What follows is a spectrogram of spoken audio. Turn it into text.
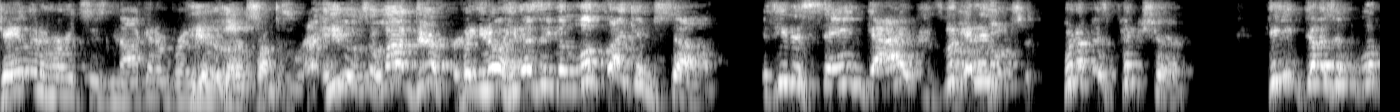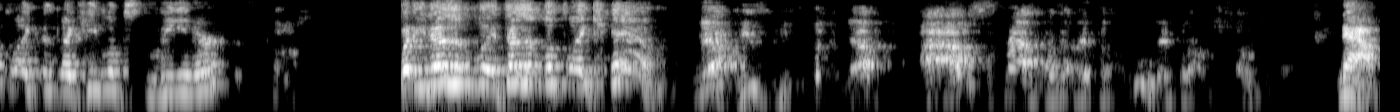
Jalen Hurts is not going to bring He looks great. He looks a lot different. But you know, he doesn't even look like himself. Is he the same guy? Look at his. Put up his picture. He doesn't look like this. Like he looks leaner, but he doesn't. It doesn't look like him. Yeah, he's, he's put together. I, I was surprised myself. They put, ooh, they put on a show. Now,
